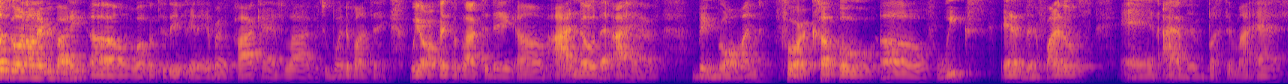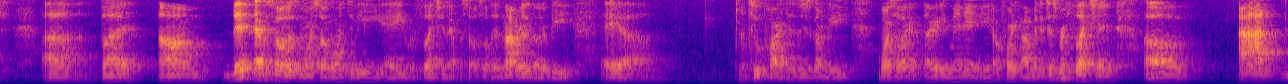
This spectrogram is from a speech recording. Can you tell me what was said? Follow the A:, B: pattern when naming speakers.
A: What's going on, everybody? Um, welcome to the Opinionated Brother Podcast live with your boy Devontae. We are on Facebook Live today. Um, I know that I have been gone for a couple of weeks. It has been finals, and I have been busting my ass. Uh, but um, this episode is more so going to be a reflection episode. So there's not really going to be a, uh, a two part. This is just going to be more so like a 30 minute, you know, 45 minute, just reflection of I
